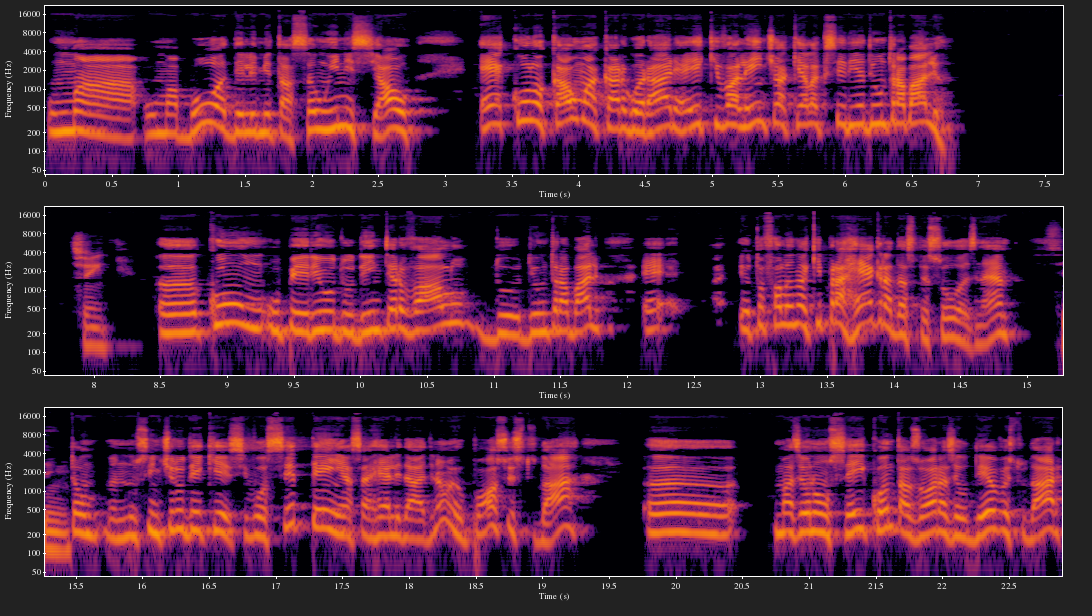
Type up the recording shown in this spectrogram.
uma, uma boa delimitação inicial é colocar uma carga horária equivalente àquela que seria de um trabalho. Sim. Ah, com o período de intervalo do, de um trabalho. É, eu estou falando aqui para a regra das pessoas, né? Sim. Então, no sentido de que se você tem essa realidade, não, eu posso estudar, ah, mas eu não sei quantas horas eu devo estudar,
